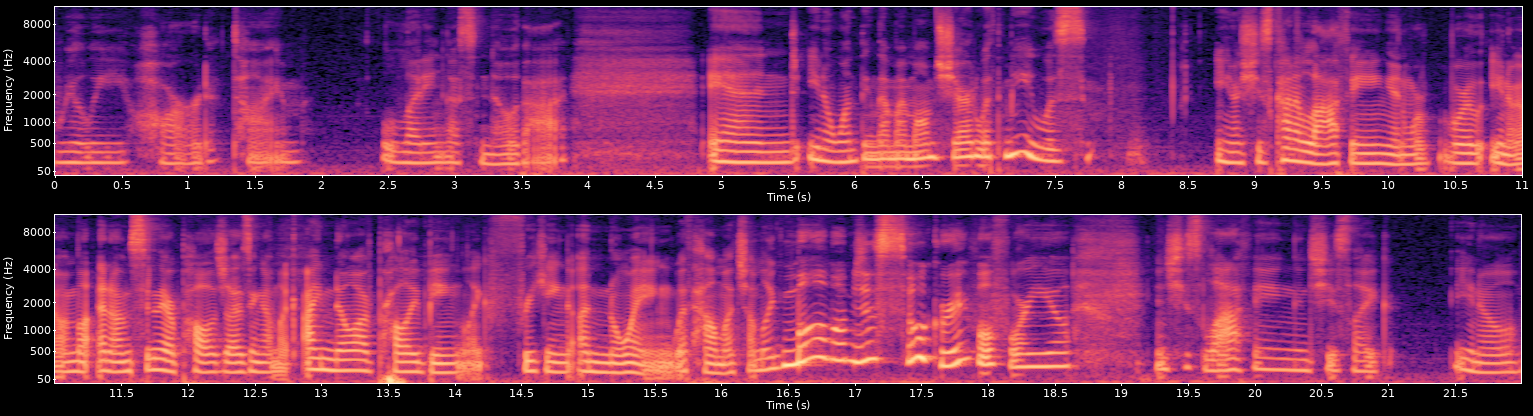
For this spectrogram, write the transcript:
really hard time letting us know that. And you know, one thing that my mom shared with me was you know, she's kind of laughing and we're, we're, you know, I'm, and I'm sitting there apologizing. I'm like, I know I'm probably being like freaking annoying with how much I'm like, Mom, I'm just so grateful for you. And she's laughing and she's like, you know,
